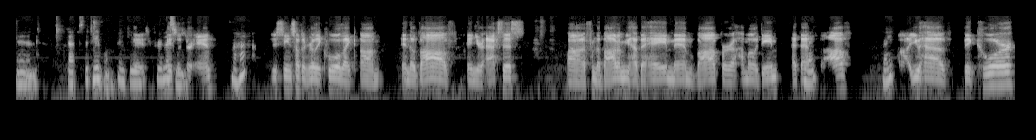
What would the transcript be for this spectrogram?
and that's the table. Thank you Hey, for Hey, listening. Sister Ann, Uh-huh. just seen something really cool, like um, in the Vav in your axis. Uh, from the bottom, you have the Hey Mem Vav for Hamodim. At that Right. Vav, Right? uh, you have Bikur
